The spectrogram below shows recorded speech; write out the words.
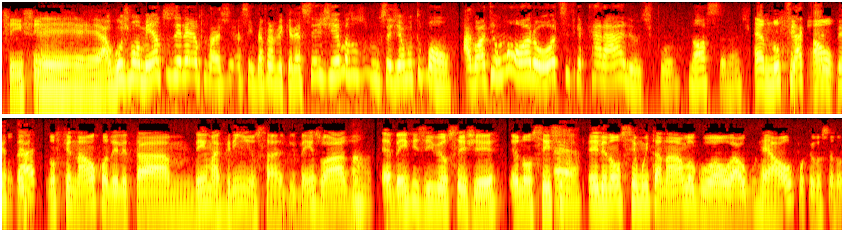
Sim, sim. É, alguns momentos ele é. Assim, dá pra ver que ele é CG, mas um CG muito bom. Agora tem uma hora ou outra você fica, caralho, tipo, nossa, né? Tipo, É, no que final, é ele, no final, quando ele tá bem magrinho, sabe? Bem zoado, Aham. é bem visível o CG. Eu não sei se É. ele não ser muito análogo ao algo real, porque você não,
